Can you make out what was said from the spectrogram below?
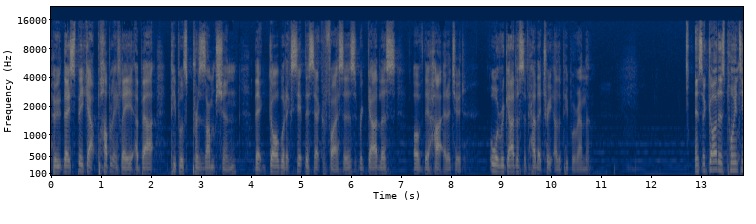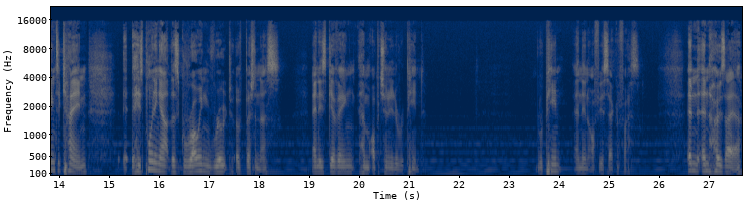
who they speak out publicly about people's presumption that God would accept their sacrifices regardless of their heart attitude or regardless of how they treat other people around them. And so God is pointing to Cain, he's pointing out this growing root of bitterness, and he's giving him opportunity to repent. Repent and then offer your sacrifice. In, in Hosea,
